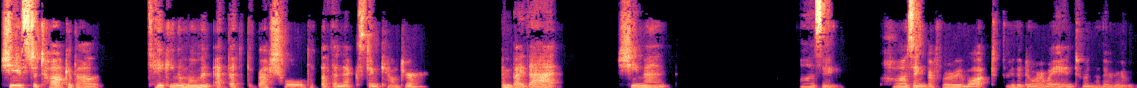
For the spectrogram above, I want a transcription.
She used to talk about taking a moment at the threshold of the next encounter. And by that, she meant pausing pausing before we walked through the doorway into another room.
